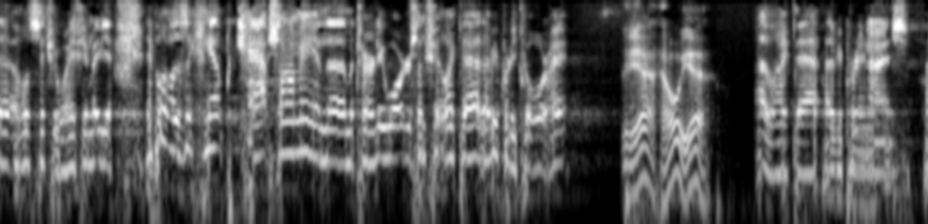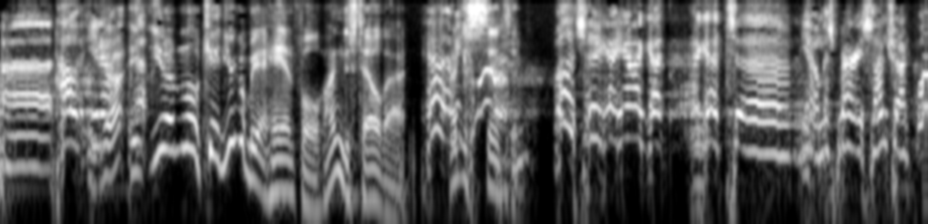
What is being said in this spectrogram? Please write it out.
that whole situation. Maybe if it was like hemp caps on me in the maternity ward or some shit like that, that'd be pretty cool, right? Yeah. Oh yeah. I like that. That'd be pretty nice. Uh, how, you know, Yeah, uh, you know, little kid, you're gonna be a handful. I can just tell that. Yeah, I, I just sense on. it. Well, it's, uh, yeah, I got, I got, uh, you know, Miss Mary Sunshine. Well,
